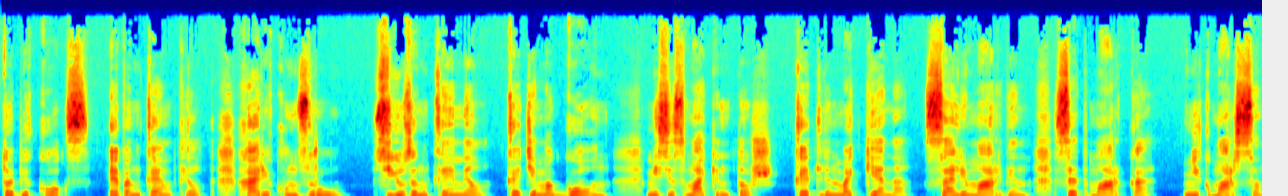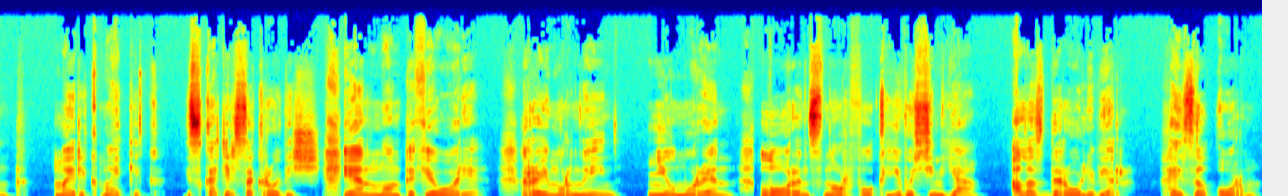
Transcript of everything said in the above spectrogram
Тоби Кокс, Эван Кэмпфилд, Харри Кунзру, Сьюзен Кэмилл, Кэти МакГоун, миссис Макинтош, Кэтлин Маккена, Салли Марвин, Сет Марка, Ник Марсант, Мэрик Мэкик, Искатель сокровищ, Иэн Монтефиоре, Рэй Мурнейн, Нил Мурен, Лоренс Норфолк и его семья, Аласдер Оливер, Хейзел Орм,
